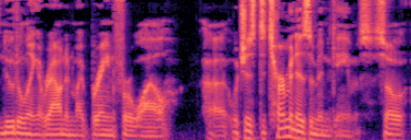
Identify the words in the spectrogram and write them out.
noodling around in my brain for a while, uh, which is determinism in games. So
